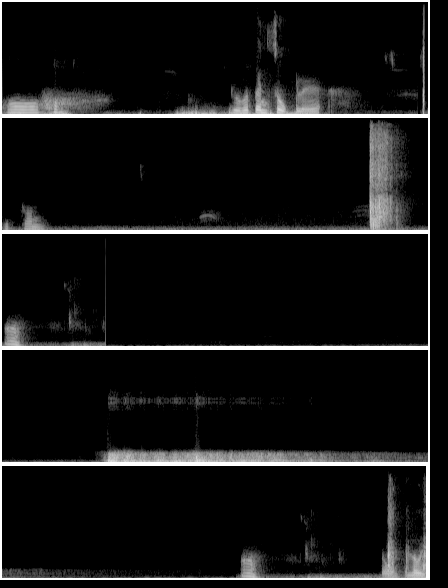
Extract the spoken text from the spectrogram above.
โอ้โหอยู่ไม่เป็นสุกเลยอะนิดก่อนอืมอืม โดนไปเลย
